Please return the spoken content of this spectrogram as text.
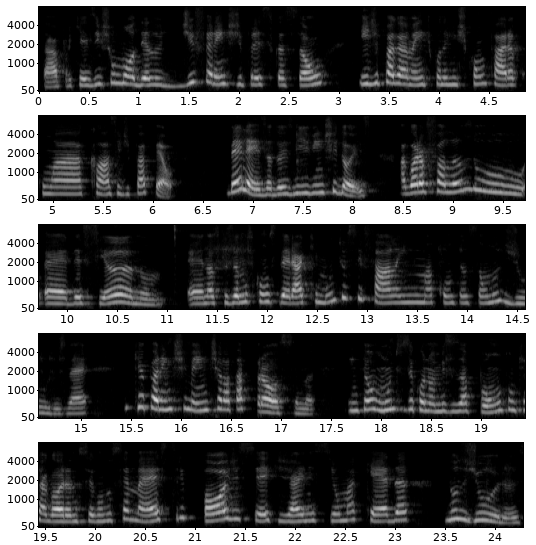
tá? Porque existe um modelo diferente de precificação e de pagamento quando a gente compara com a classe de papel. Beleza, 2022. Agora, falando é, desse ano, é, nós precisamos considerar que muito se fala em uma contenção nos juros, né? Que aparentemente ela está próxima. Então, muitos economistas apontam que agora no segundo semestre pode ser que já inicie uma queda nos juros.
